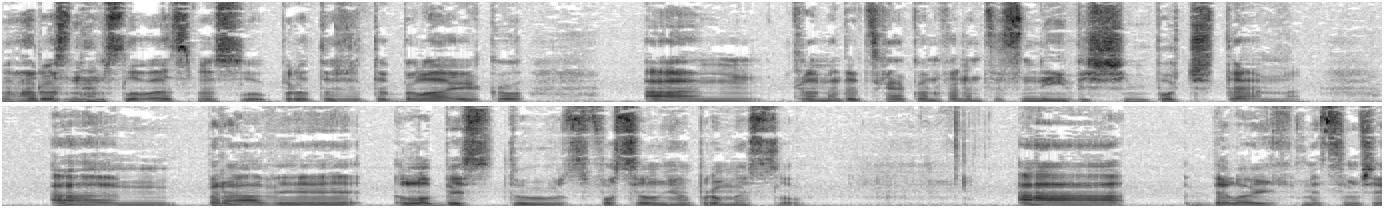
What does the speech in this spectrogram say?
hrozném slova smyslu, protože to byla jako um, klimatická konference s nejvyšším počtem um, právě lobbystů z fosilního průmyslu. A bylo jich, myslím, že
